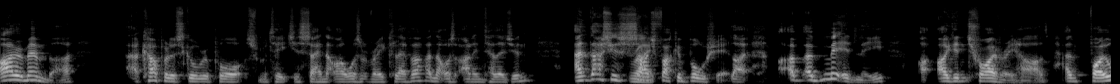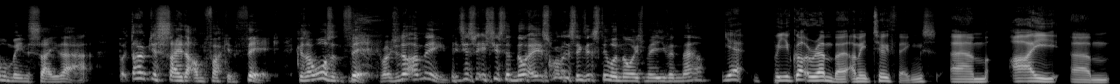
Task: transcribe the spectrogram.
I remember a couple of school reports from a teacher saying that I wasn't very clever and that I was unintelligent, and that's just such Right. fucking bullshit. Like, admittedly, I, didn't try very hard, and by all means say that. But don't just say that I'm fucking thick because I wasn't thick. Right? Do you know what I mean? It's just, it's just annoying. It's one of those things that still annoys me even now. Yeah, but you've got to remember. I mean, two things. Um, I um,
